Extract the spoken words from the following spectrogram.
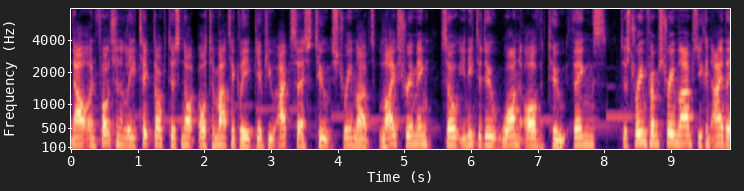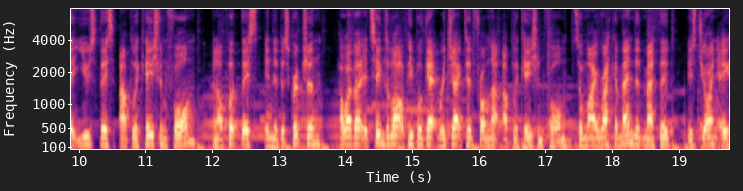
Now, unfortunately, TikTok does not automatically give you access to Streamlabs live streaming. So you need to do one of two things. To stream from Streamlabs, you can either use this application form, and I'll put this in the description. However, it seems a lot of people get rejected from that application form, so my recommended method is join a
